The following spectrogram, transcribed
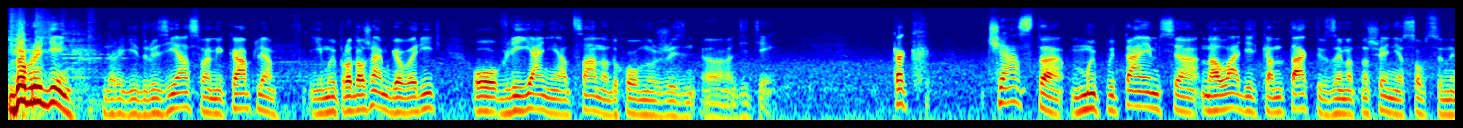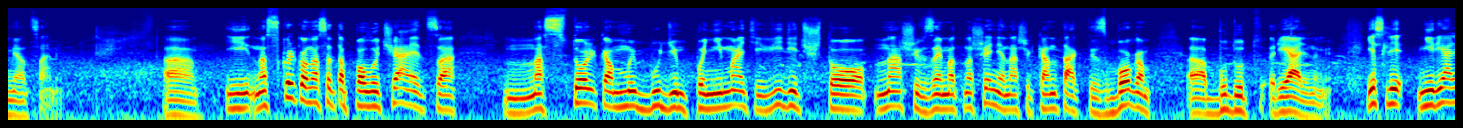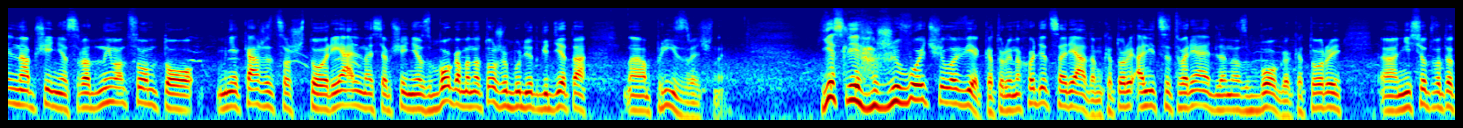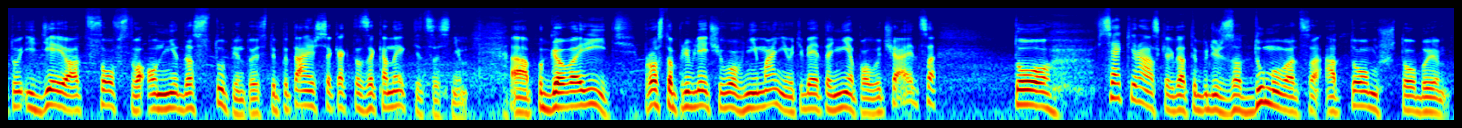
Добрый день, дорогие друзья, с вами Капля, и мы продолжаем говорить о влиянии отца на духовную жизнь э, детей. Как часто мы пытаемся наладить контакты, взаимоотношения с собственными отцами. Э, и насколько у нас это получается, настолько мы будем понимать и видеть, что наши взаимоотношения, наши контакты с Богом э, будут реальными. Если нереально общение с родным отцом, то мне кажется, что реальность общения с Богом, она тоже будет где-то э, призрачной. Если живой человек, который находится рядом, который олицетворяет для нас Бога, который э, несет вот эту идею отцовства, он недоступен, то есть ты пытаешься как-то законнектиться с ним, э, поговорить, просто привлечь его внимание, у тебя это не получается, то всякий раз, когда ты будешь задумываться о том, чтобы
